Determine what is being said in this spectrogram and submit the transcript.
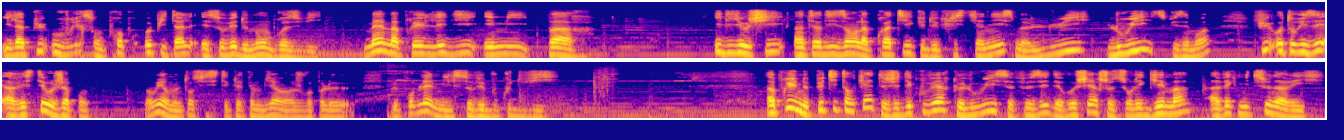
il a pu ouvrir son propre hôpital et sauver de nombreuses vies. Même après l'édit émis par Hideyoshi interdisant la pratique du christianisme, lui, Louis, excusez-moi, fut autorisé à rester au Japon. Bah oui, en même temps, si c'était quelqu'un de bien, hein, je vois pas le, problème, il sauvait beaucoup de vies. Après une petite enquête, j'ai découvert que Louis faisait des recherches sur les Gemma avec Mitsunari.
